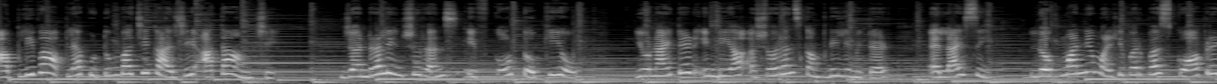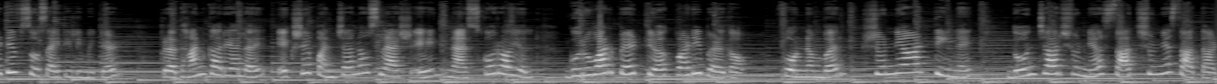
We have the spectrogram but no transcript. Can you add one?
आपली व आपल्या कुटुंबाची काळजी आता आमची. General insurance IFFCO Tokyo united India assurance company limited L I C Lokmanya multipurpose cooperative society limited प्रधान कार्यालय एकशे पंच्याण्णव slash A Nasco Royal Guruwar Peth Tilakwadi Belgaum. Phone number शून्य आठ तीन एक दोन चार शून्य सात शून्य सात आठ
